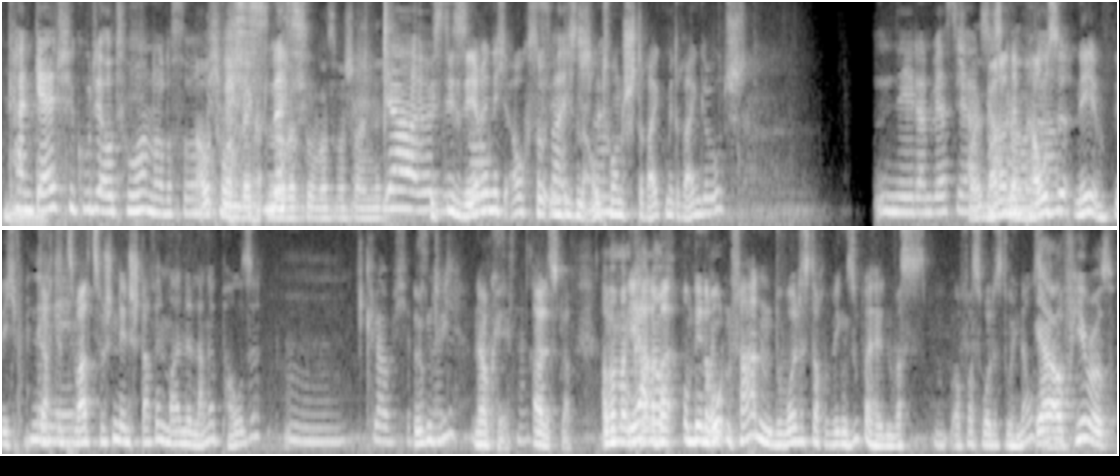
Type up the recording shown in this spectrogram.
Hm. kein Geld für gute Autoren oder so. Autorenwechsel oder sowas wahrscheinlich. Ja, Ist die Serie so. nicht auch so in diesen schlimm. Autorenstreik mit reingerutscht? Nee, dann wär's ja. Weiß War da eine. Pause? Nee, ich Nee, dachte, nee. es war zwischen den Staffeln mal eine lange Pause. Hm. Glaube ich jetzt Irgendwie? nicht. Na, okay, nicht. alles klar. Aber Und- man ja, kann aber auch- um den roten Faden, du wolltest doch wegen Superhelden, was, auf was wolltest du hinaus? Ja, eigentlich? auf Heroes.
